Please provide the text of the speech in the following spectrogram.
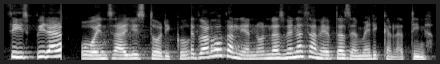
se inspiraron o ensayo histórico Eduardo Galeano Las venas abiertas de América Latina.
